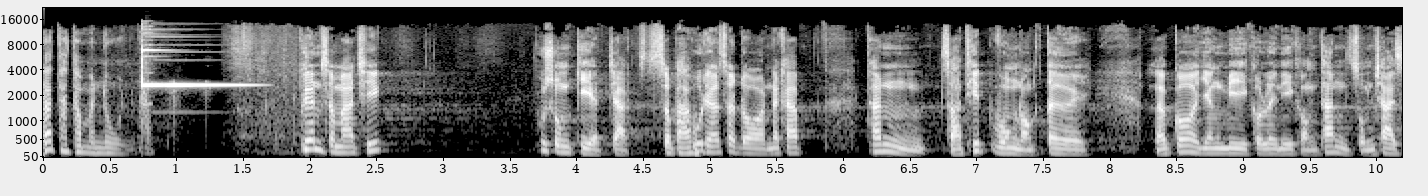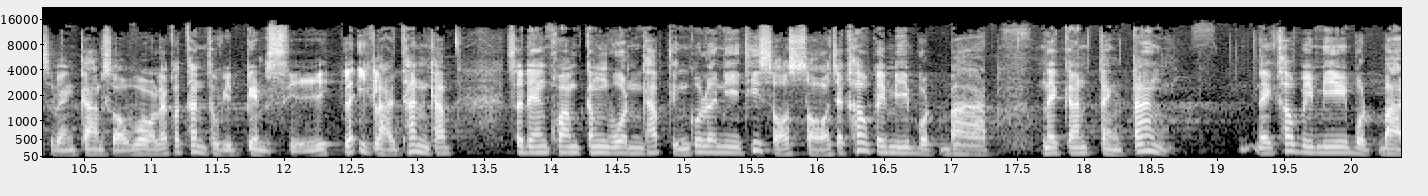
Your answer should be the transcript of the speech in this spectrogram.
รัฐธรรมนูญครับเพื่อนสมาชิกผู้ทรงเกียรติจากสภาผู้แทนราษฎรนะครับ ท่านสาธิตวงหนองเตย แล้วก็ยังมีกรณีของท่านสมชายแสวงการสวแล้วก็ท่านทวิตเปลี่ยนสีและอีกหลายท่านครับ แสดงความกังวลครับถึงกรณีที่สสจะเข้าไปมีบทบาทในการแต่งตั้ง ในเข้าไปมีบทบาท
